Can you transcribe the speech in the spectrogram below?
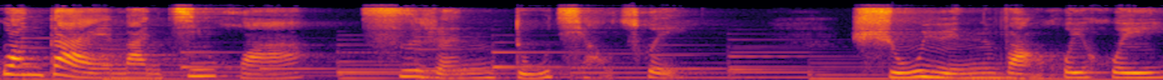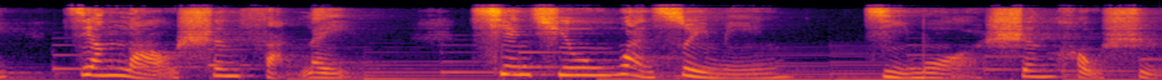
冠盖满京华，斯人独憔悴。孰云往恢恢。江老身反泪，千秋万岁名，寂寞身后事。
